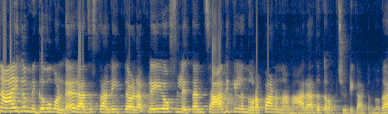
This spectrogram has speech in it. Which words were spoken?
നായക മികവ് കൊണ്ട് രാജസ്ഥാന് ഇത്തവണ പ്ലേ ഓഫിൽ എത്താൻ സാധിക്കില്ലെന്ന് ഉറപ്പാണെന്നാണ് ആരാധകർ ചൂണ്ടിക്കാട്ടുന്നത്.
